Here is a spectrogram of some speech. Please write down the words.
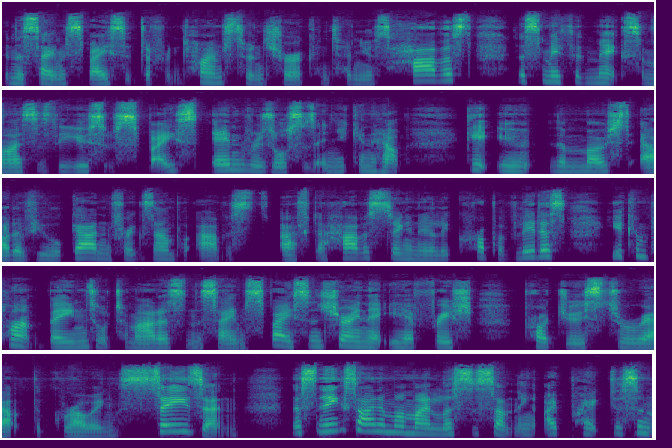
in the same space at different times to ensure a continuous harvest. This method maximizes the use of space and resources, and you can help get you the most out of your garden. For example, after harvesting an early crop of lettuce, you can plant beans or tomatoes in the same space, ensuring that you have fresh produce throughout the growing season. This next item on my list is something I practice in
